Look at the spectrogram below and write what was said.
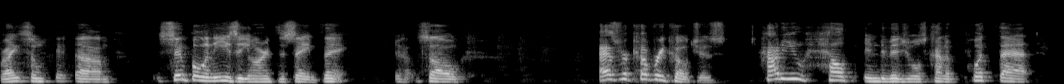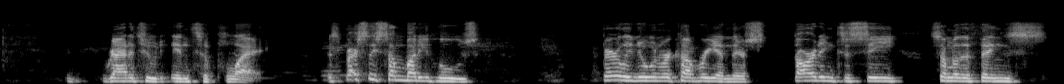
right? So um, simple and easy aren't the same thing. So as recovery coaches how do you help individuals kind of put that gratitude into play especially somebody who's fairly new in recovery and they're starting to see some of the things,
